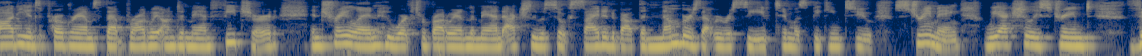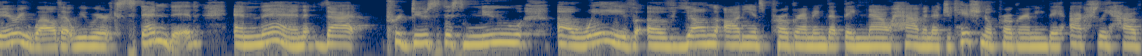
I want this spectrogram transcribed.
audience programs that Broadway on Demand featured. And Traylon, who works for Broadway on Demand, actually was so excited about the numbers that we received. Tim was speaking to streaming. We actually streamed very well that we were extended. And then that produced this new uh, wave of young audience programming that they now have in educational programming. They actually have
